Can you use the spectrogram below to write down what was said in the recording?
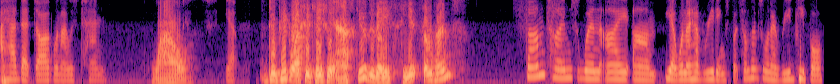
I Hmm. had that dog when I was ten. Wow. Yeah. Do people actually occasionally ask you? Do they see it sometimes? Sometimes when I um yeah, when I have readings, but sometimes when I read people,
